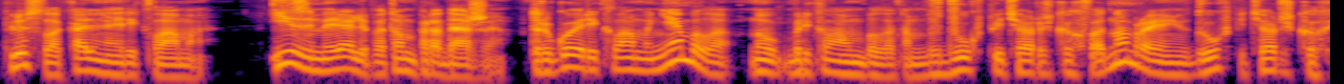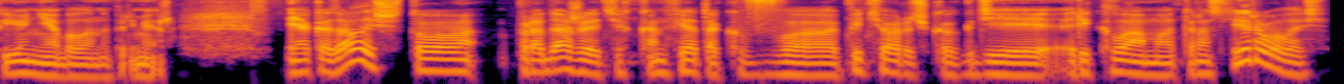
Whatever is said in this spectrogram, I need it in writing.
плюс локальная реклама и замеряли потом продажи. Другой рекламы не было, ну, реклама была там в двух пятерочках в одном районе, в двух пятерочках ее не было, например. И оказалось, что продажи этих конфеток в пятерочках, где реклама транслировалась,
